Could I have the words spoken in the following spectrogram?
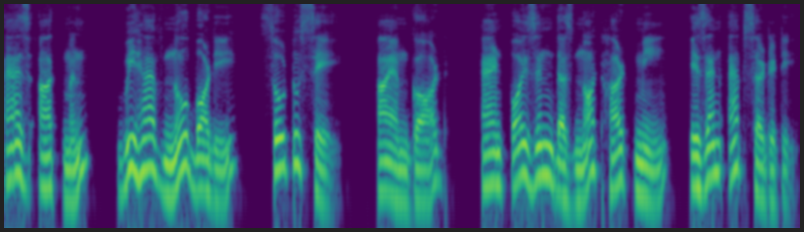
As Atman, we have no body, so to say, I am God, and poison does not hurt me, is an absurdity.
